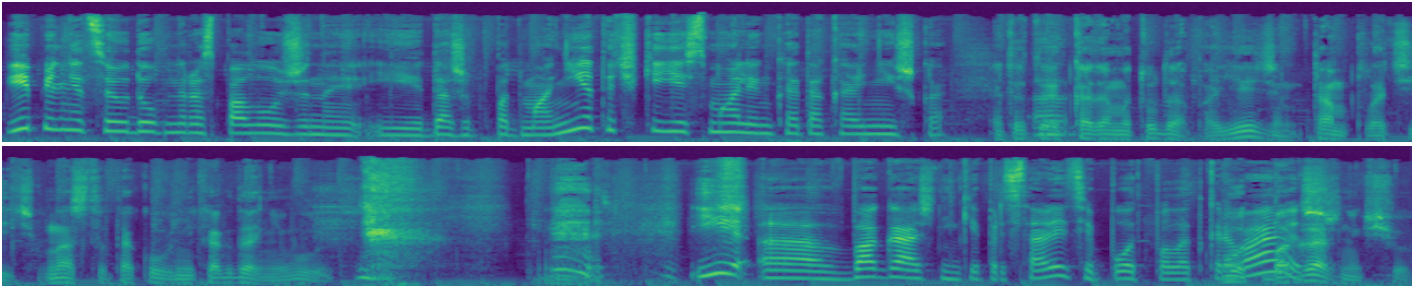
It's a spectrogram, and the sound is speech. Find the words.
пепельницей удобно расположены, и даже под монеточки есть маленькая такая нишка. Это А. когда мы туда поедем, там платить. У нас-то такого никогда не будет. И э, в багажнике, представляете, подпол Вот открываешь. багажник, что,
